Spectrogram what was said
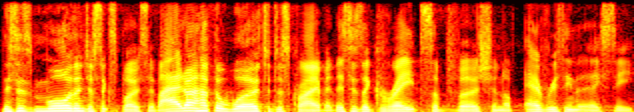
This is more than just explosive. I don't have the word to describe it. This is a great subversion of everything that they see.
